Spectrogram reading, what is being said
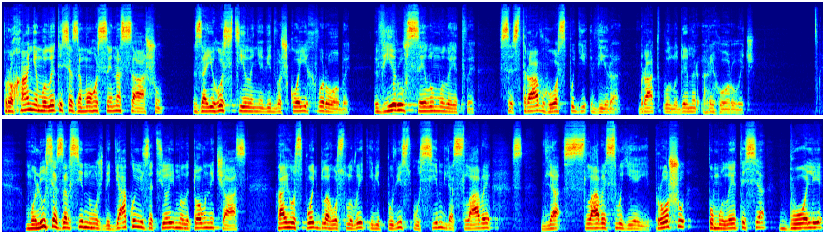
Прохання молитися за мого сина Сашу, за його стілення від важкої хвороби, віру в силу молитви, сестра в Господі Віра, брат Володимир Григорович. Молюся за всі нужди. Дякую за цей молитовний час. Хай Господь благословить і відповість усім для слави, для слави своєї. Прошу помолитися болі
